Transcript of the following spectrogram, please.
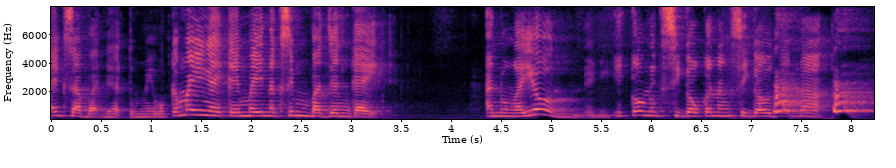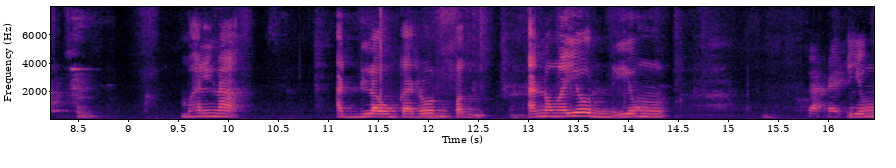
Ay, saba diha tumi. Huwag ka maingay kay may nagsimba dyan kay... Ano ngayon? Ikaw nagsigaw ka ng sigaw dyan na... Mahal na adlaw karon pag ano ngayon yung yung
